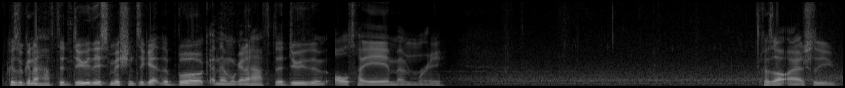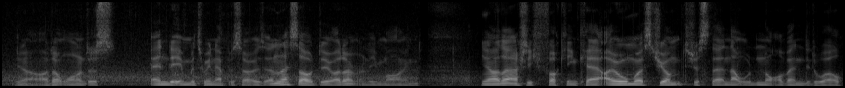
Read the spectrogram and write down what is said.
Because we're going to have to do this mission to get the book, and then we're going to have to do the Altair memory. Because I actually, you know, I don't want to just end it in between episodes. Unless I'll do, I don't really mind. Know, I don't actually fucking care. I almost jumped just then. That would not have ended well.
